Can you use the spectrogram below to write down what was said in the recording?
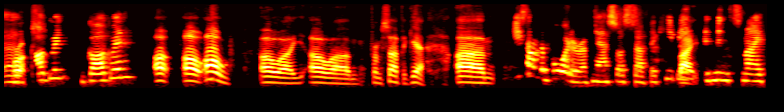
uh, Brooks. Gogren? Gogren? Oh, oh, oh, oh, uh, oh, um, from Suffolk, yeah. Um, He's on the border of Nassau, Suffolk. He beat Right. Edmund Smythe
